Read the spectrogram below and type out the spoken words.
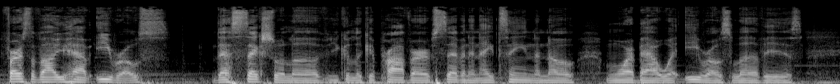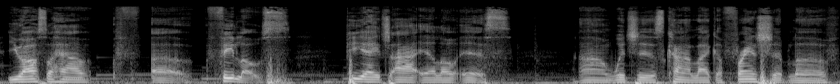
first of all, you have eros. That's sexual love. You can look at Proverbs 7 and 18 to know more about what eros love is. You also have uh, philos, P H I L O S um, which is kind of like a friendship love.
